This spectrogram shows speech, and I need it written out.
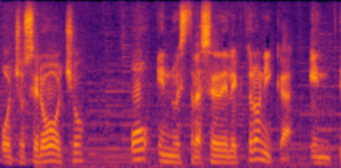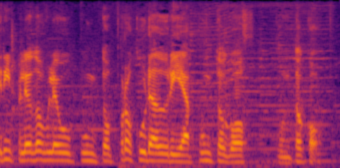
808 o en nuestra sede electrónica en www.procuraduría.gov.co.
